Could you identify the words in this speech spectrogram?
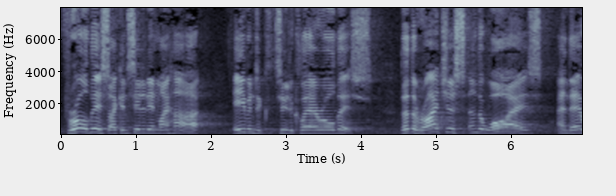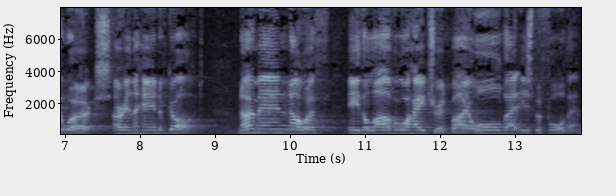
For all this I considered in my heart, even to, to declare all this, that the righteous and the wise and their works are in the hand of God. No man knoweth either love or hatred by all that is before them.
